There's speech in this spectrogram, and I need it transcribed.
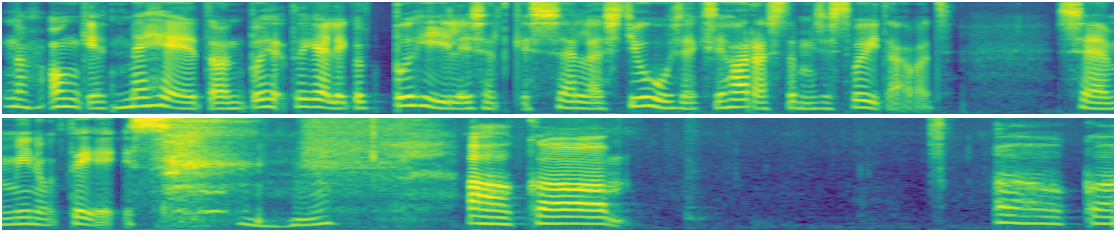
noh, ongi, et mehed on põh tegelikult põhiliselt, kes sellest juhuseksi harrastamisest võidavad. see on minu tees mm. -hmm. aga, aga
